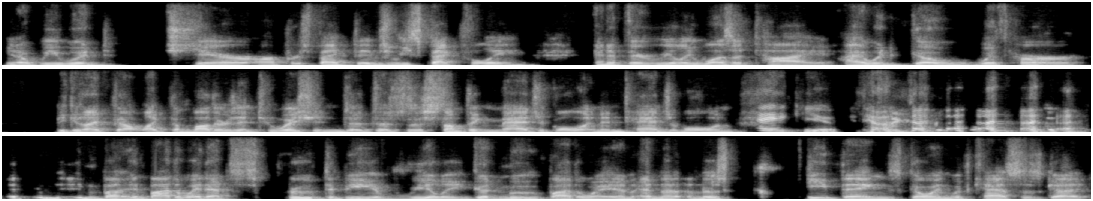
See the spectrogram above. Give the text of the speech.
you know, we would share our perspectives respectfully, and if there really was a tie, I would go with her because I felt like the mother's intuition that there's, there's something magical and intangible. And thank you. and, and, and, by, and, by, the way, that's proved to be a really good move, by the way. And and, the, and those key things going with Cass's gut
